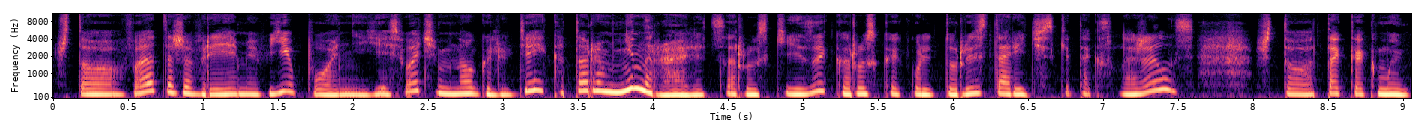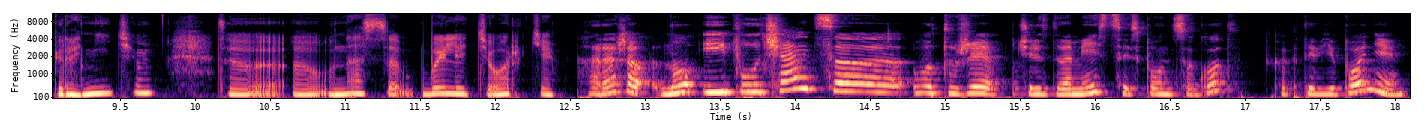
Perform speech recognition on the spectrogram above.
что в это же время в Японии есть очень много людей, которым не нравится русский язык и русская культура. Исторически так сложилось, что так как мы граничим, то э, у нас были терки. Хорошо. Ну и получается, вот уже через два месяца исполнится год, как ты в Японии.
